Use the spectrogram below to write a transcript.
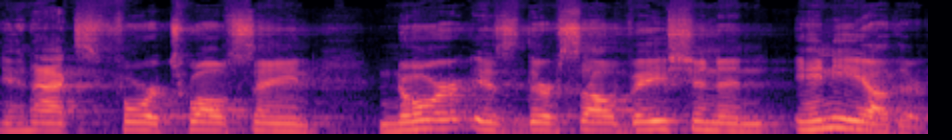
in Acts 4:12 saying, "Nor is there salvation in any other,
